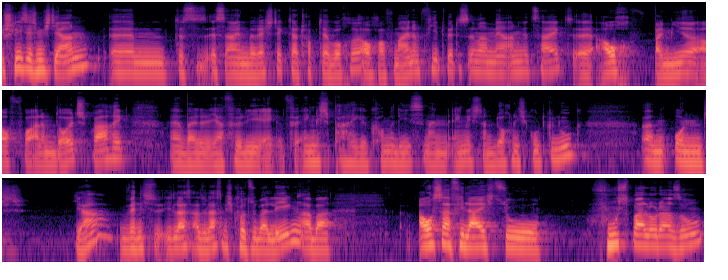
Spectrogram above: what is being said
schließe ich mich dir an. Ähm, das ist ein berechtigter Top der Woche. Auch auf meinem Feed wird es immer mehr angezeigt. Äh, auch bei mir, auch vor allem deutschsprachig. Äh, weil ja für, die, für englischsprachige Comedies ist mein Englisch dann doch nicht gut genug. Ähm, und ja, wenn ich, also lass mich kurz überlegen, aber außer vielleicht so Fußball oder so,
